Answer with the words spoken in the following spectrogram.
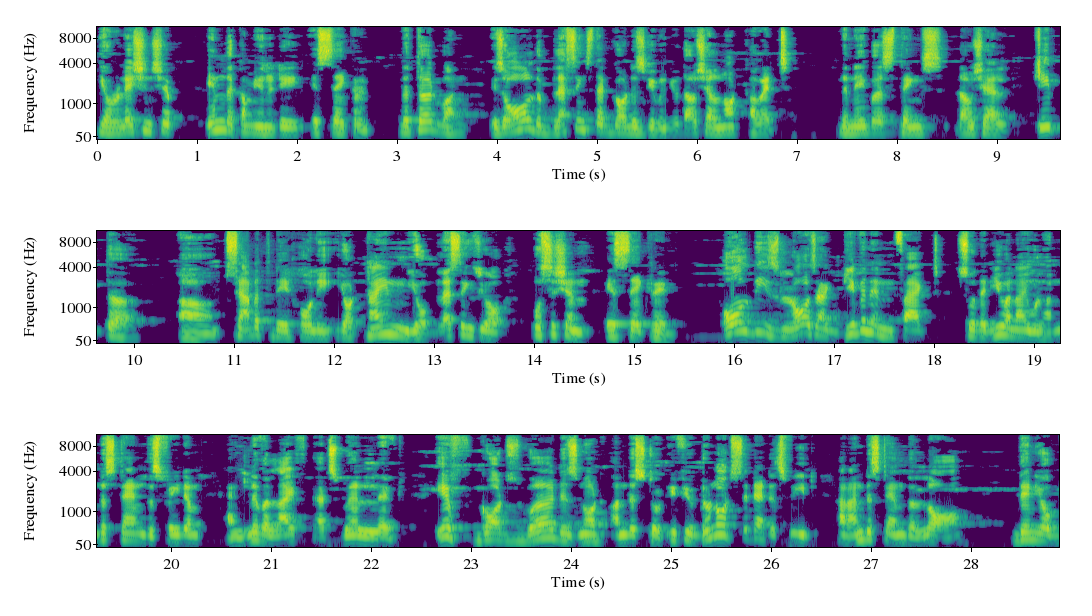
your relationship in the community is sacred. The third one is all the blessings that God has given you. Thou shalt not covet the neighbor's things. Thou shalt keep the uh, Sabbath day holy. Your time, your blessings, your position is sacred. All these laws are given, in fact, so that you and I will understand this freedom and live a life that's well lived. If God's word is not understood, if you do not sit at his feet and understand the law, then your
